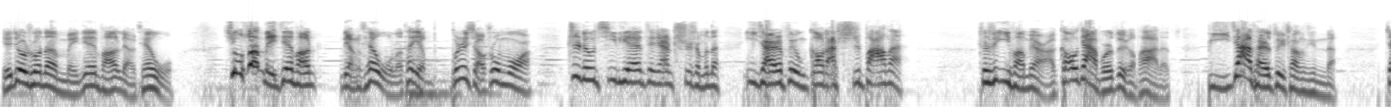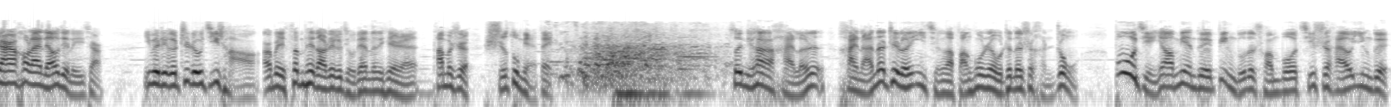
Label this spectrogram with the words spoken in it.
也就是说呢，每间房两千五。就算每间房两千五了，它也不是小数目啊。滞留七天，再加上吃什么呢？一家人费用高达十八万。这是一方面啊，高价不是最可怕的，比价才是最伤心的。加上后来了解了一下。因为这个滞留机场而被分配到这个酒店的那些人，他们是食宿免费。所以你看看海伦海南的这轮疫情啊，防控任务真的是很重，不仅要面对病毒的传播，其实还要应对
